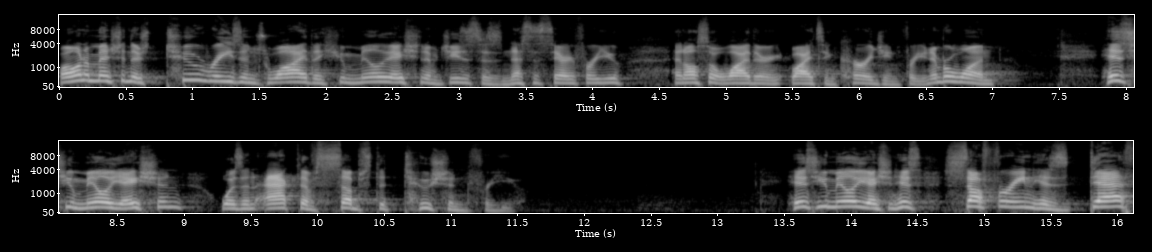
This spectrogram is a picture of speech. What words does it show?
Well, I want to mention there's two reasons why the humiliation of Jesus is necessary for you and also why, why it's encouraging for you. Number one, his humiliation was an act of substitution for you. His humiliation, his suffering, his death,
